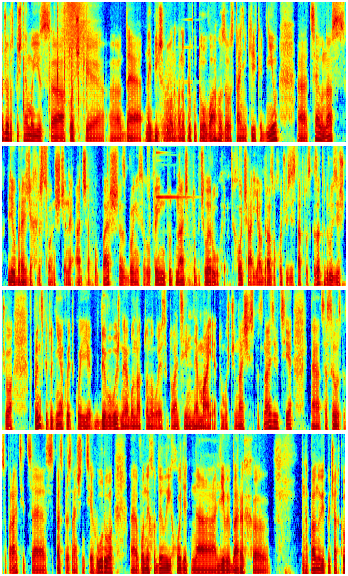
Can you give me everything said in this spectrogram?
Отже, розпочнемо із е, точки, е, де найбільше було напевно прикуто увагу за останні кілька днів. Е, Це у нас лівобережжя Херсонщини. Адже, по-перше, збройні сили України тут, начебто, почали рухи. Хоча я одразу хочу зі старту сказати, друзі, що в принципі тут ніякої такої дивовижної або надто нової ситуації немає, тому що наші спецназівці, це сили спецоперацій, це спецпризначенці гуру. Вони ходили і ходять на лівий берег. Напевно, від початку,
